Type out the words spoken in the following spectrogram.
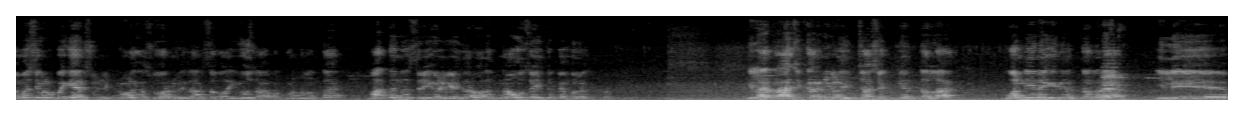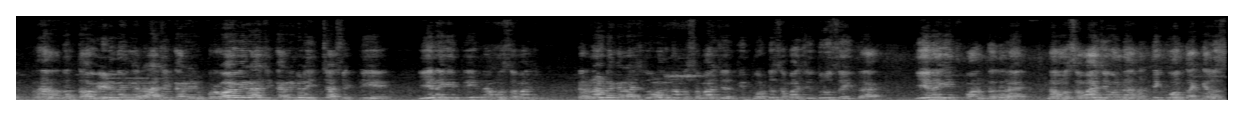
ಸಮಸ್ಯೆಗಳ ಬಗೆಹರಿಸುವ ನಿಟ್ಟಿನೊಳಗೆ ಸುವರ್ಣ ವಿಧಾನಸಭಾ ಯೂಸ್ ಆಗಬೇಕು ಅನ್ನುವಂತ ಮಾತನ್ನ ಶ್ರೀಗಳು ಹೇಳಿದಾರೋ ಅದಕ್ಕೆ ನಾವು ಸಹಿತ ಬೆಂಬಲ ಇಲ್ಲ ರಾಜಕಾರಣಿಗಳ ಇಚ್ಛಾಶಕ್ತಿ ಅಂತಲ್ಲ ಒಂದ್ ಏನಾಗಿದೆ ಅಂತಂದ್ರೆ ಇಲ್ಲಿ ಹಾ ಅದ ತಾವ್ ಹೇಳಿದಂಗೆ ರಾಜಕಾರಣಿ ಪ್ರಭಾವಿ ರಾಜಕಾರಣಿಗಳ ಇಚ್ಛಾಶಕ್ತಿ ಏನಾಗೈತಿ? ನಮ್ಮ ಸಮಾಜ, ಕರ್ನಾಟಕ ರಾಜ್ಯದೊಳಗೆ ನಮ್ಮ ಸಮಾಜ ಅತಿ ದೊಡ್ಡ ಸಮಾಜ ಇದ್ರೂ ಸಹಿತ ಏನಾಗೈತಪ್ಪ ಅಂತಂದ್ರೆ ನಮ್ಮ ಸಮಾಜವನ್ನ ಹತ್ತಿಕ್ಕುವಂತ ಕೆಲಸ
